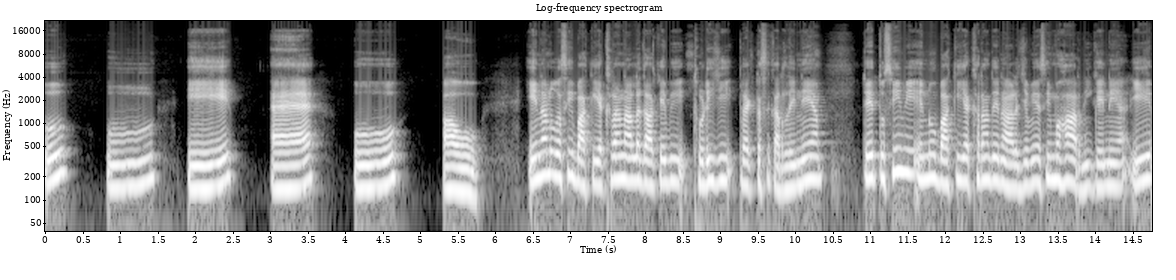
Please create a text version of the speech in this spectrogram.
ਓ ਊ ਏ ਐ ਓ। ਆਓ ਇਹਨਾਂ ਨੂੰ ਅਸੀਂ ਬਾਕੀ ਅੱਖਰਾਂ ਨਾਲ ਲਗਾ ਕੇ ਵੀ ਥੋੜੀ ਜੀ ਪ੍ਰੈਕਟਿਸ ਕਰ ਲੈਨੇ ਆ ਤੇ ਤੁਸੀਂ ਵੀ ਇਹਨੂੰ ਬਾਕੀ ਅੱਖਰਾਂ ਦੇ ਨਾਲ, ਜਿਵੇਂ ਅਸੀਂ ਮੁਹਾਰਨੀ ਕਹਿੰਦੇ ਆ ਇਹ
